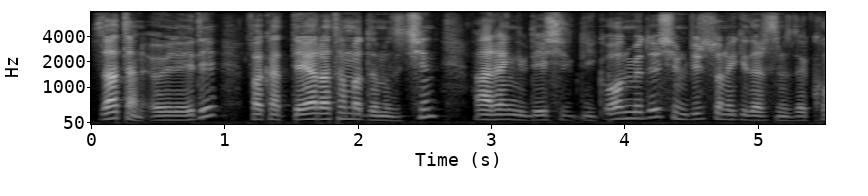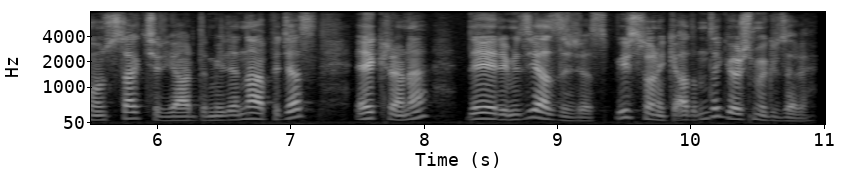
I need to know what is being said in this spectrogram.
Zaten öyleydi. Fakat değer atamadığımız için herhangi bir değişiklik olmuyordu. Şimdi bir sonraki dersimizde constructor yardımıyla ne yapacağız? Ekrana değerimizi yazdıracağız. Bir sonraki adımda görüşmek üzere.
